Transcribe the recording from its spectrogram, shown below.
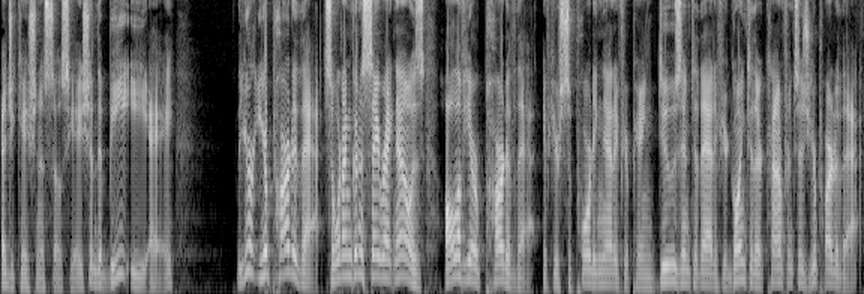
Education Association, the BEA. You're, you're part of that. So, what I'm going to say right now is all of you are part of that. If you're supporting that, if you're paying dues into that, if you're going to their conferences, you're part of that.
